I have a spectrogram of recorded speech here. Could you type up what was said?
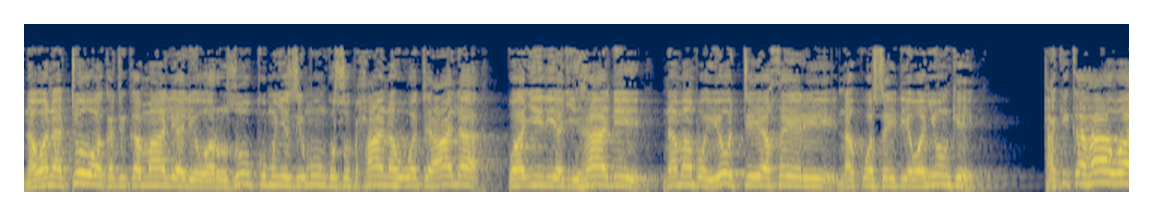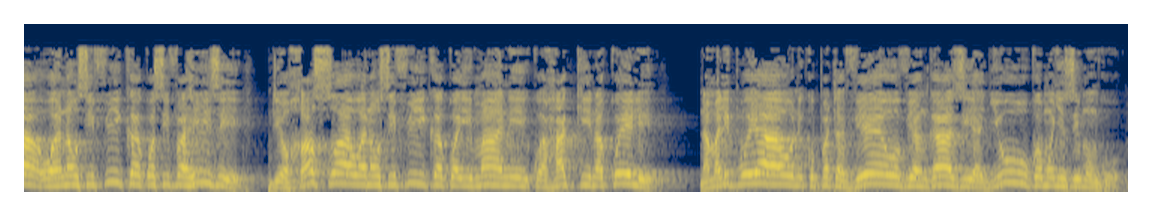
na wanatoa katika mali aliyowaruzuku Mwenyezi Mungu Subhanahu wa Ta'ala kwa ajili ya jihadi na mambo yote ya kheri na kuwasaidia wanyonge. Hakika hawa wanaosifika kwa sifa hizi ndio hasa wanaosifika kwa imani kwa haki na kweli na malipo yao ni kupata vyeo vya ngazi ya juu kwa Mwenyezi Mungu.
